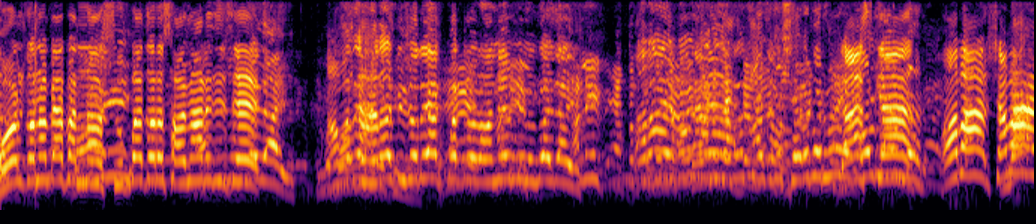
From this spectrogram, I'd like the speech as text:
বল কোনো ব্যাপার না শুভা তোর ছয় মারি দিছে। আমাদের হারার পিছনে একমাত্র রানের মিলন ভাই যাই। আবার সবাই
